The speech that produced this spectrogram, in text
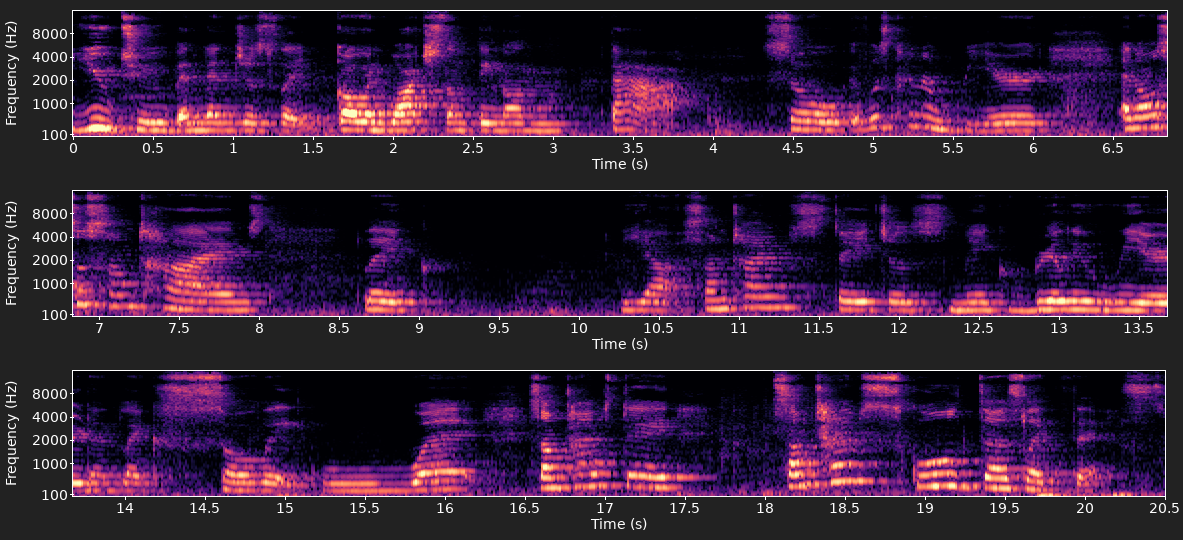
YouTube and then just like go and watch something on that. So it was kind of weird. And also sometimes like yeah sometimes they just make really weird and like so like what? Sometimes they sometimes school does like this.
